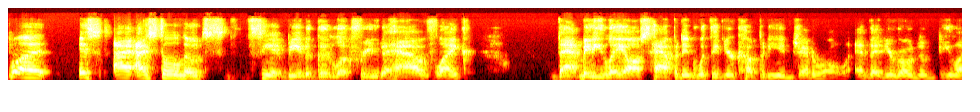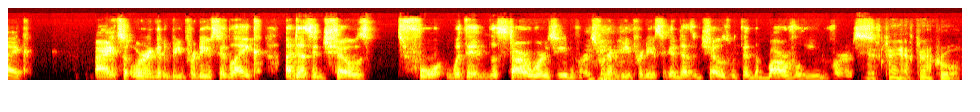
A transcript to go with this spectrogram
but it's I, I still don't see it being a good look for you to have like that many layoffs happening within your company in general and then you're going to be like all right so we're going to be producing like a dozen shows for within the star wars universe we're going to be producing a dozen shows within the marvel universe it's kind of it's kind of cruel.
